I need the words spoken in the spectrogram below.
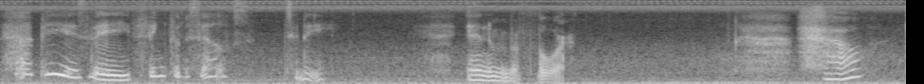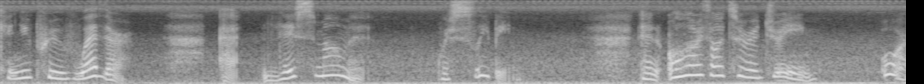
happy as they think themselves to be. And number four, how can you prove whether at this moment we're sleeping and all our thoughts are a dream or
